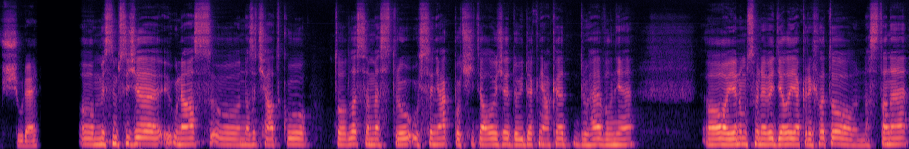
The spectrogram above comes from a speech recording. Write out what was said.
všude. Myslím si, že u nás na začátku tohle semestru už se nějak počítalo, že dojde k nějaké druhé vlně. Jenom jsme nevěděli, jak rychle to nastane.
